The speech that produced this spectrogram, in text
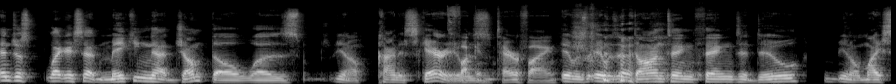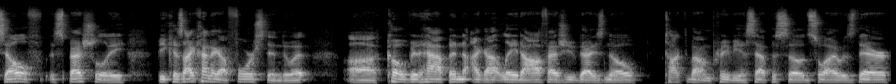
and just like I said, making that jump though was you know kind of scary. It's It fucking was terrifying. it was it was a daunting thing to do. You know myself especially because I kind of got forced into it. Uh, COVID happened. I got laid off, as you guys know, talked about in previous episodes. So I was there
